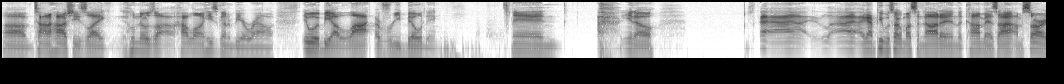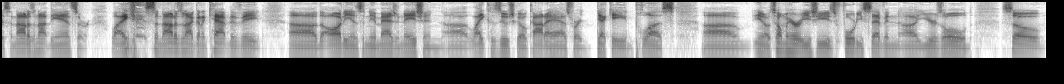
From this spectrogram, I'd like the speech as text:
Um, Tanahashi's like, who knows how long he's going to be around it would be a lot of rebuilding. And you know, I, I, I got people talking about Sanada in the comments. I, am sorry, Sanada's not the answer. Like Sanada's not going to captivate uh, the audience and the imagination uh, like Kazuchika Okada has for a decade plus. Uh, you know, Tomohiro Ishii is 47 uh, years old, so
